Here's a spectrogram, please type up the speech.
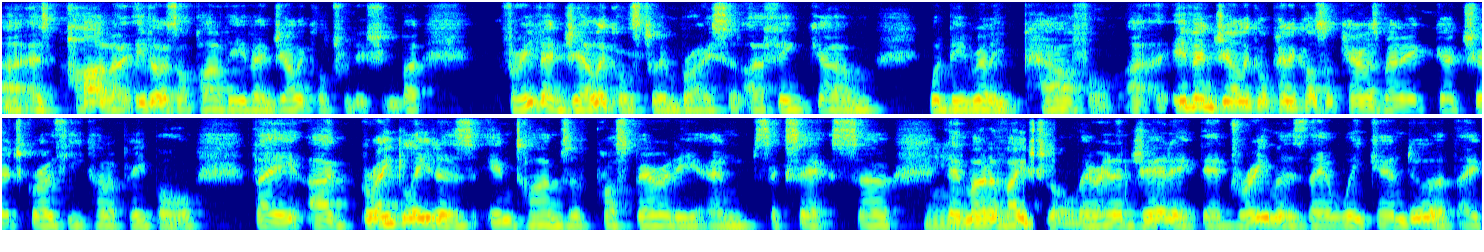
uh, as part of, even though it's not part of the evangelical tradition, but for evangelicals to embrace it, I think um, would be really powerful. Uh, evangelical, Pentecostal, charismatic, uh, church growthy kind of people, they are great leaders in times of prosperity and success. So mm. they're motivational, they're energetic, they're dreamers, they're we can do it. They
